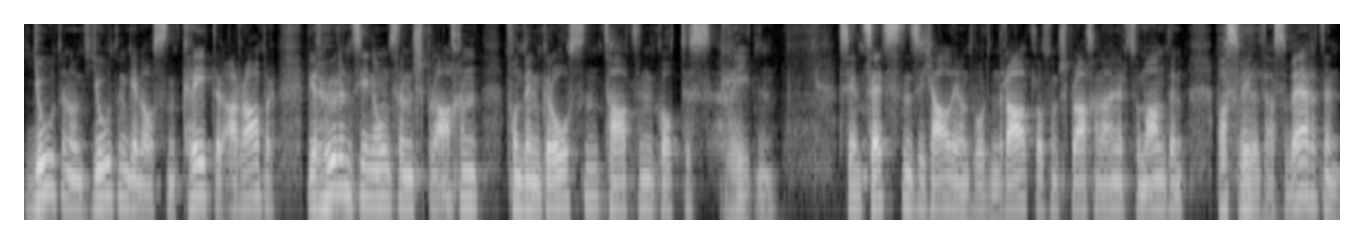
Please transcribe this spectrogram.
Juden und Judengenossen, Kreter, Araber, wir hören sie in unseren Sprachen von den großen Taten Gottes reden. Sie entsetzten sich alle und wurden ratlos und sprachen einer zum anderen, was will das werden?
